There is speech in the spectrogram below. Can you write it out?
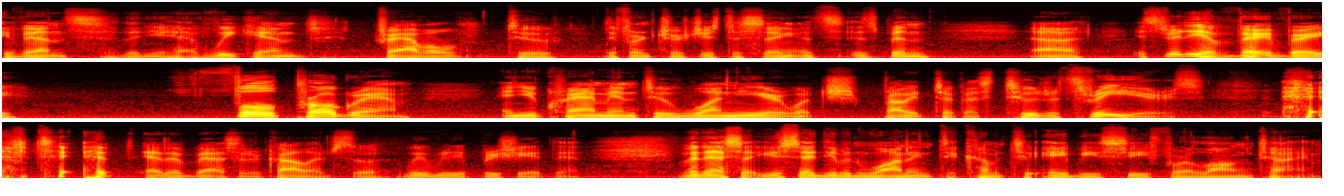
events. Then you have weekend travel to different churches to sing. It's it's been uh, it's really a very very full program and you cram into one year which probably took us two to three years at, at, at ambassador college so we really appreciate that vanessa you said you've been wanting to come to abc for a long time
